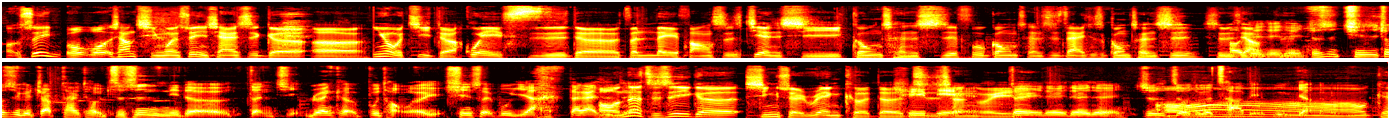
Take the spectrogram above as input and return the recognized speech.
哦，所以我我想请问，所以你现在是个呃，因为我记得贵司的分类方式，见习工程师、副工程师，再就是工程师，是不是这样？哦，对对对，就是其实就是一个 job title，只是你的等级 rank 不同而已，薪水不一样，大概是。哦，那只是一个薪水 rank 的职称而已。对对对对，就是只有这个差别不一样。哦，OK，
